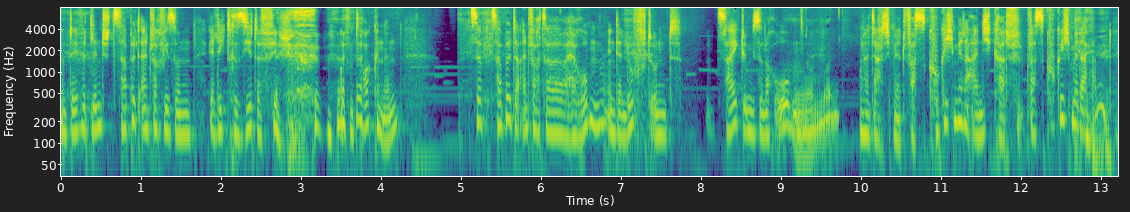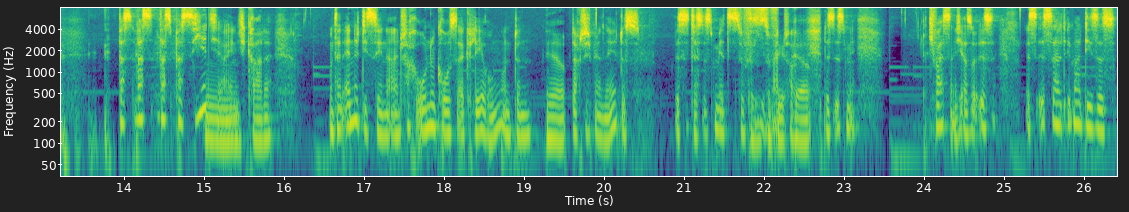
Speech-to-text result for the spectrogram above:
Und David Lynch zappelt einfach wie so ein elektrisierter Fisch auf dem Trockenen. Zapp- Zappelt er einfach da herum in der Luft und zeigt irgendwie so nach oben. Oh. Und dann dachte ich mir, was gucke ich mir da eigentlich gerade, was gucke ich mir da an? Was, was, was passiert hier Mhm. eigentlich gerade? Und dann endet die Szene einfach ohne große Erklärung und dann Ja. dachte ich mir, nee, das, ist- das ist mir jetzt zu viel. Das ist zu viel, ja. Das ist mir, ich weiß nicht, also es, es ist halt immer dieses,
